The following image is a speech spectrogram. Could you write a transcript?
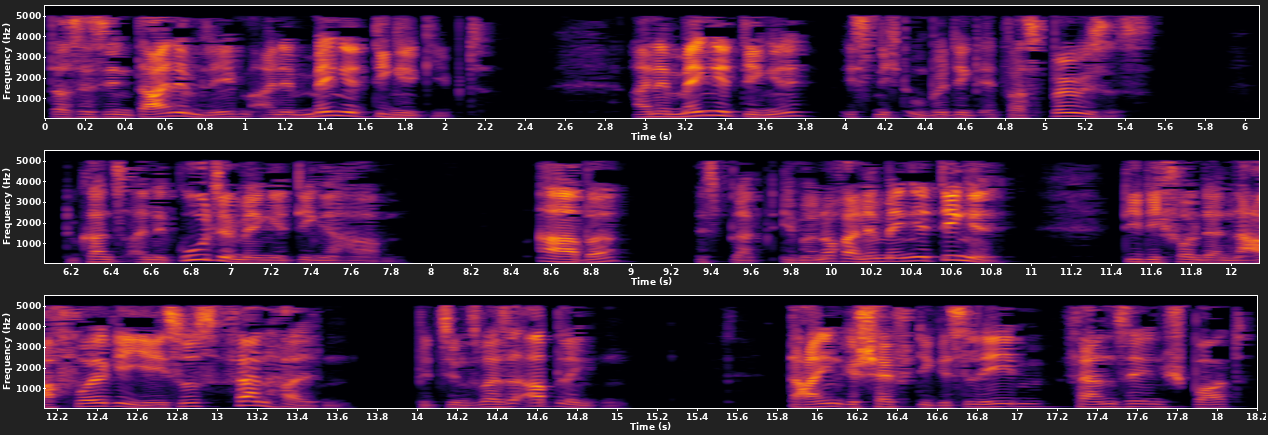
dass es in deinem Leben eine Menge Dinge gibt. Eine Menge Dinge ist nicht unbedingt etwas Böses. Du kannst eine gute Menge Dinge haben. Aber es bleibt immer noch eine Menge Dinge, die dich von der Nachfolge Jesus fernhalten bzw. ablenken. Dein geschäftiges Leben, Fernsehen, Sport,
